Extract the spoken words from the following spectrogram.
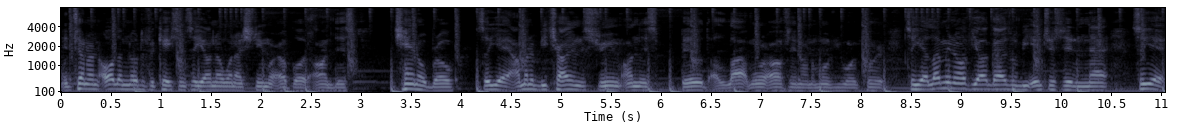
and turn on all them notifications so y'all know when I stream or upload on this channel bro. So yeah i'm gonna be trying to stream on this build a lot more often on the 1v1 court so yeah let me know if y'all guys would be interested in that. So yeah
